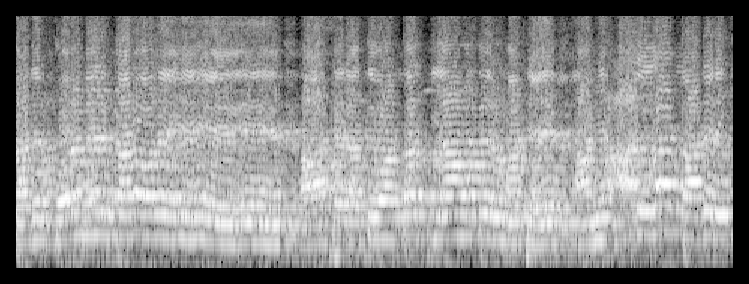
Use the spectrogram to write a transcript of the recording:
তাদের কর্মের কারণে আখিরাতে অর্থাৎ কিয়ামতের মাঠে আমি আল্লাহ তাদেরকে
